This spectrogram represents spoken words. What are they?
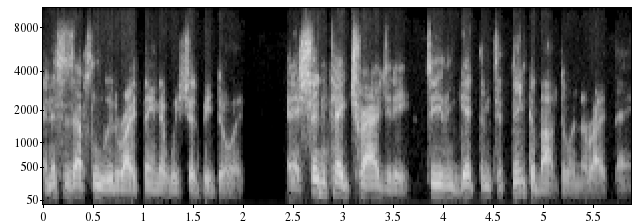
And this is absolutely the right thing that we should be doing. And it shouldn't take tragedy to even get them to think about doing the right thing.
